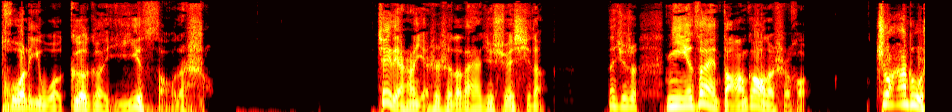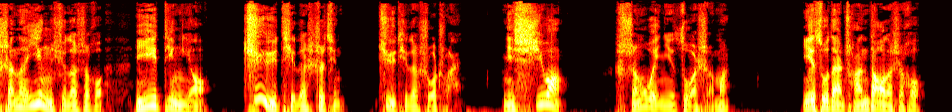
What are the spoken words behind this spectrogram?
脱离我哥哥姨嫂的手。这点上也是值得大家去学习的，那就是你在祷告的时候，抓住神的应许的时候，一定要具体的事情具体的说出来。你希望神为你做什么？耶稣在传道的时候，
